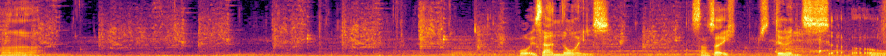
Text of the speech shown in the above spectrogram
Huh. What is that noise? Sounds like he's doing so.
